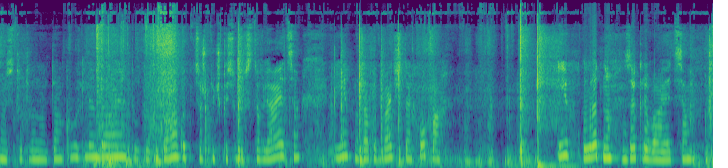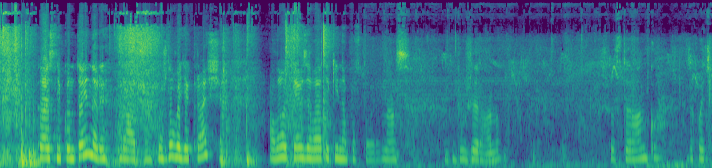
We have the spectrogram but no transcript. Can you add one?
Ось тут воно так виглядає. Тут от так от ця штучка сюди вставляється. І отак от, бачите, хопа. І плотно закривається. Класні контейнери раджу. Можливо, є краще. Але от я взяла такі на повторі. У нас дуже рано. Шоста ранку. Заходь.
